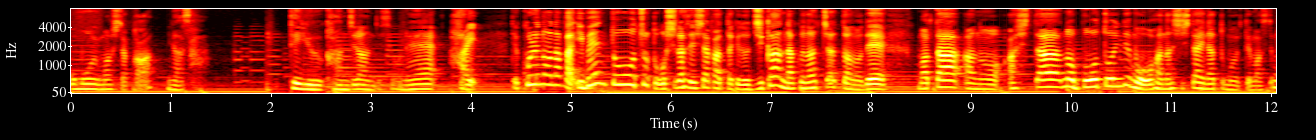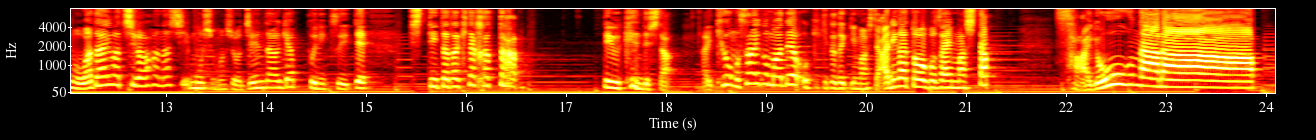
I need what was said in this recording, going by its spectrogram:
思いましたか？皆さん。っていう感じなんですよね。はい。で、これのなんかイベントをちょっとお知らせしたかったけど、時間なくなっちゃったので、また、あの、明日の冒頭にでもお話ししたいなと思ってます。でも話題は違う話もしましょう。ジェンダーギャップについて知っていただきたかったっていう件でした。はい、今日も最後までお聞きいただきましてありがとうございました。さようなら。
